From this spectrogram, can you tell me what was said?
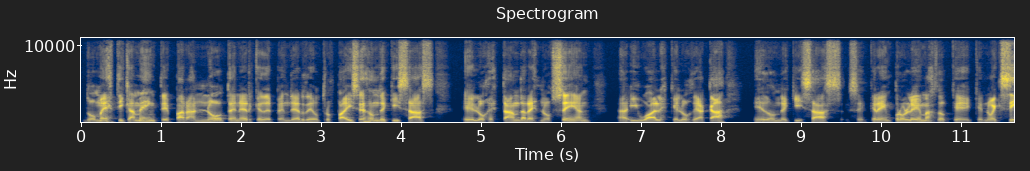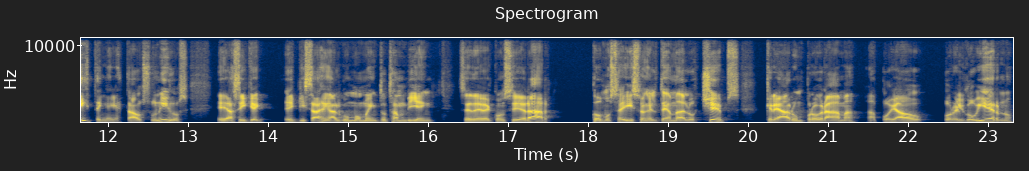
domésticamente para no tener que depender de otros países donde quizás eh, los estándares no sean ah, iguales que los de acá, eh, donde quizás se creen problemas que, no existen en Estados Unidos. Eh, así que quizás en algún momento también se debe considerar, como se hizo en el tema de los chips, crear un programa apoyado por el gobierno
